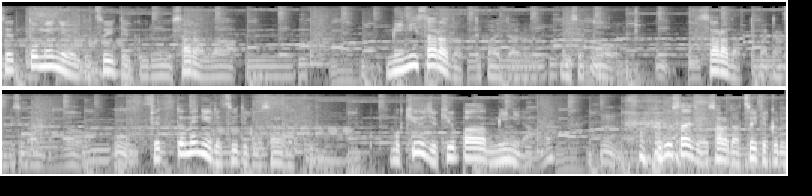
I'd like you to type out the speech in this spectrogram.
セットメニューでついてくるサラダ、ミニサラダって書いてある店と、うんサラダって書いてある店があるんだけど、うん。セットメニューでついてくるサラダって、もう99%ミニなのね。うん。フルサイズのサラダついてくる、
